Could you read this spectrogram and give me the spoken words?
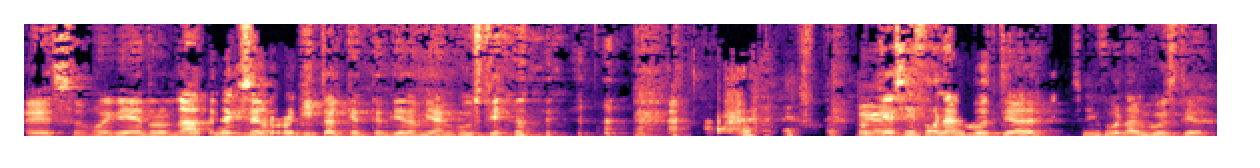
Eso, muy bien, Rol. No, No, tenía que ser un roquito al que entendiera mi angustia. Porque Oigan, sí fue una angustia, ¿eh? Sí fue una angustia.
